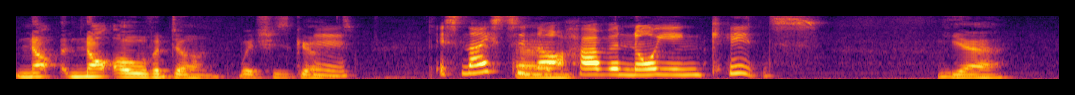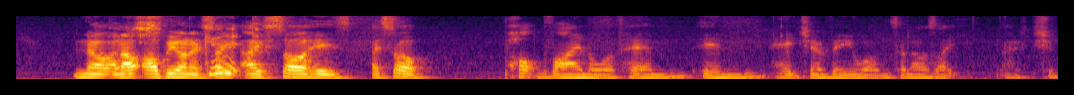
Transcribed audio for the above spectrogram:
not not overdone, which is good. Hmm. It's nice to Um, not have annoying kids. Yeah. No, and They're I'll, I'll be honest. I, I saw his, I saw a pop vinyl of him in HMV once, and I was like, I should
